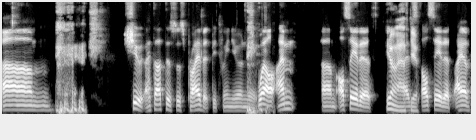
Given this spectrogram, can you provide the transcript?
Um, shoot, I thought this was private between you and me. Well, I'm. Um, I'll say this. You don't have I've, to. I'll say this. I have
